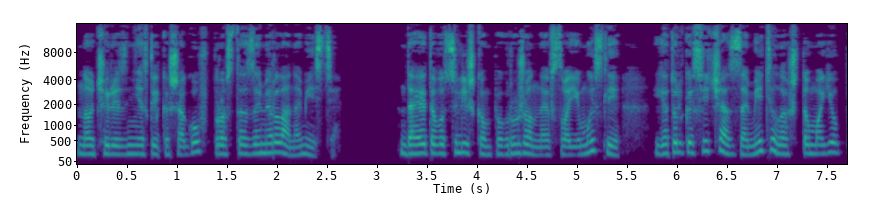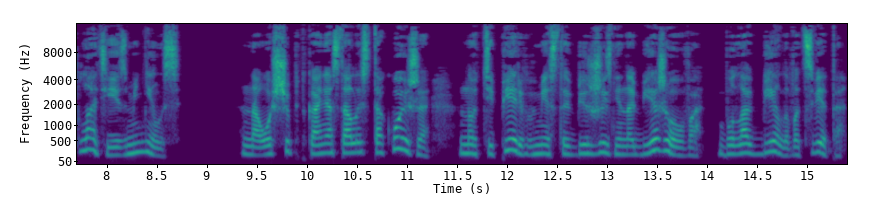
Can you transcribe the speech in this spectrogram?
Но через несколько шагов просто замерла на месте. До этого слишком погруженная в свои мысли, я только сейчас заметила, что мое платье изменилось. На ощупь ткань осталась такой же, но теперь вместо безжизненно-бежевого была белого цвета.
